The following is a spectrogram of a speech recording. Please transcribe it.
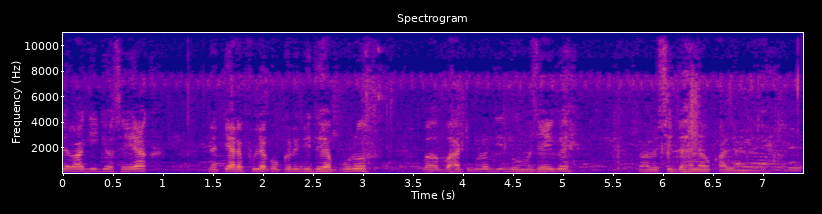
ફાઇનલી વાગી ગયો છે એક. ને અત્યારે ફુલેકું કરી દીધું છે પૂરું. બ- બહાટી બોલો બહુ મજા આવી ગઈ. ચાલો સીધા એને કાલે મળીએ.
